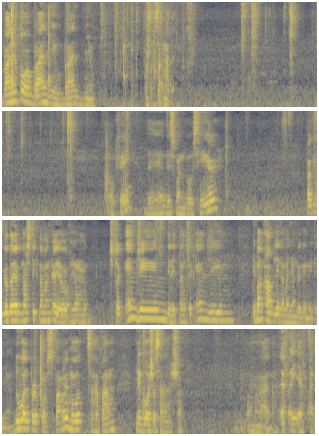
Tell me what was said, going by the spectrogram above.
brand new to, brand new, brand new. Pasaksak natin. Okay, then this one goes here. Pag magda-diagnostic naman kayo, yung mag-check engine, delete ng check engine, ibang kable naman yung gagamitin nyo. Dual purpose, pang remote, saka pang negosyo sa shop. Pang mga ano, FI, FI.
